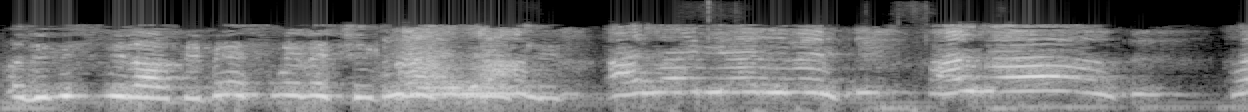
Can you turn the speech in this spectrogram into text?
Hadi bismillah de. Besmele çek. Besmele Allah'ım, çek. Allah yardım et. Allah'ım. Bunu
